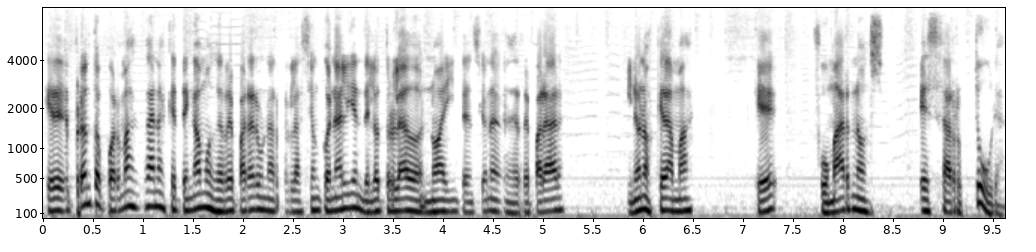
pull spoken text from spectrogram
Que de pronto por más ganas que tengamos de reparar una relación con alguien, del otro lado no hay intenciones de reparar y no nos queda más que fumarnos esa ruptura.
